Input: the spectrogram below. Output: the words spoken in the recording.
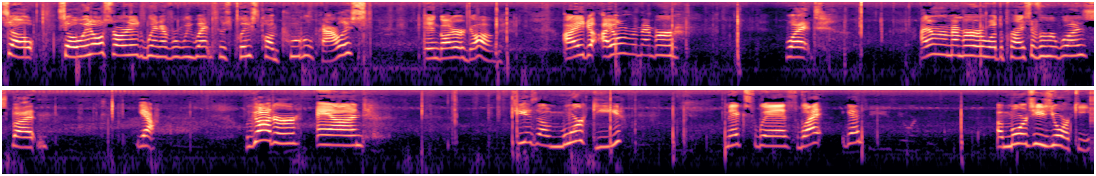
So so it all started whenever we went to this place called Poodle Palace and got our dog. I, I don't remember what I don't remember what the price of her was, but yeah. We got her and she is a Morkie mixed with what again? A Maltese Yorkie.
